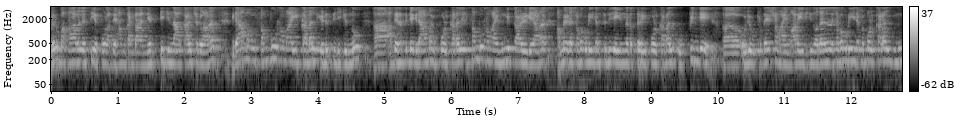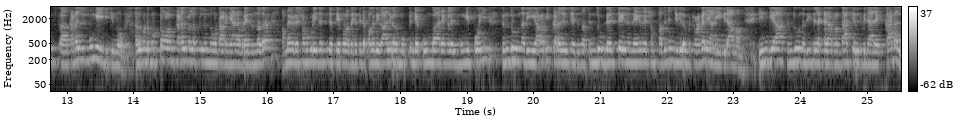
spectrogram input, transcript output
മിർബഹാറിലെത്തിയപ്പോൾ അദ്ദേഹം കണ്ട ഞെട്ടിക്കുന്ന കാഴ്ചകളാണ്. ഗ്രാമം സമ്പൂർണമായി കടൽ എടുത്തിരിക്കുന്നു. അദ്ദേഹത്തിന്റെ ഗ്രാമം ഇപ്പോൾ കടലിൽ സമ്പൂർണമായി മുങ്ങിത്താഴുകയാണ്. അമ്മയുടെ ശവകുടീരം സ്ഥിതി ചെയ്യുന്നിടത്ത് ഇപ്പോൾ കടൽ ഉപ്പിന്റെ ഒരു പ്രദേശമായി മാറിയിരിക്കുന്നു. അതായത് ശവകുടീരം ഇപ്പോൾ കടൽ കടലിൽ മുങ്ങിയിരിക്കുന്നു. മാറിയിരിക്കുന്നു അതുകൊണ്ട് മുട്ടോളം കടൽ വെള്ളത്തിൽ നിന്നുകൊണ്ടാണ് ഞാൻ അവിടെ നിന്നത്. അമ്മയുടെ ശവകുടീരത്തിലെത്തിയപ്പോൾ അദ്ദേഹത്തിന്റെ പകുതി കാലുകൾ മുപ്പിന്റെ കൂമ്പാരങ്ങളിൽ മുങ്ങിപ്പോയി. സിന്ധു നദി അറബിക്കടലിൽ ചേരുന്ന സിന്ധു ഡെൽറ്റയിൽ നിന്ന് ഏകദേശം പതിനഞ്ച് കിലോമീറ്റർ അകലെയാണ് ഈ ഗ്രാമം. ഇന്ത്യ സിന്ധു നദീ ജലക്കര റദ്ദാക്കിയതിന് പിന്നാലെ കടൽ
